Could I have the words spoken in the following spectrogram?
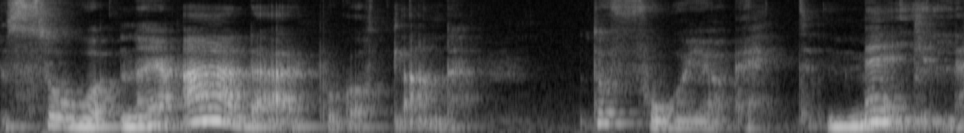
så när jag är där på Gotland, då får jag ett mail.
